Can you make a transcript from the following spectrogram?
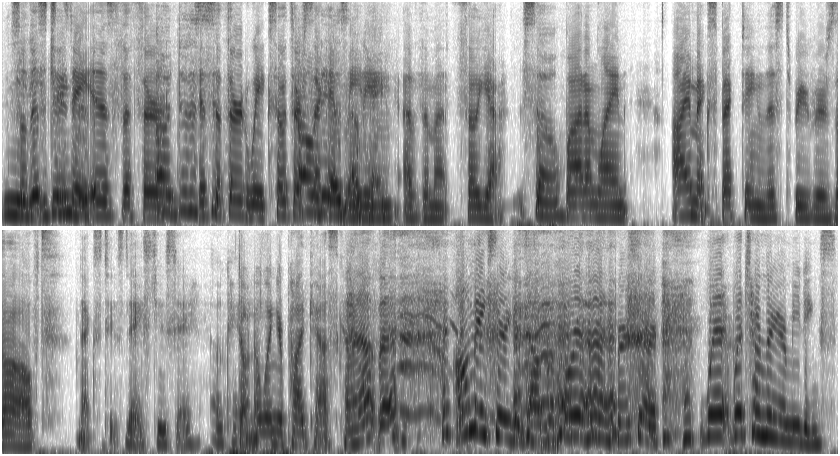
So this during Tuesday the- is the third. Oh, this it's the is- third week, so it's our Oh, it second is, okay. meeting of the month. So yeah, so bottom line, I'm expecting this to be resolved next Tuesday. next Tuesday. Okay, Don't know when your podcast's coming up, but I'll make sure it gets out before then for sure. What what time are your meetings?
